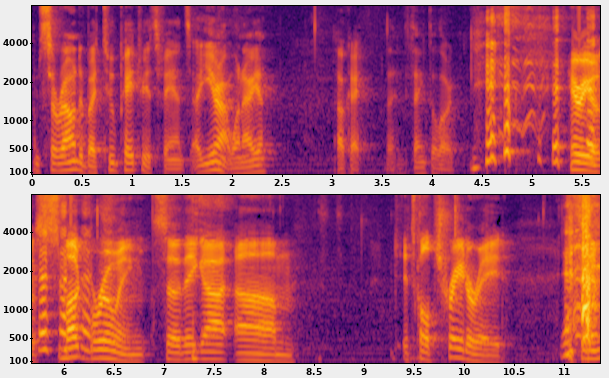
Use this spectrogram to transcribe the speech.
I'm surrounded by two Patriots fans. Uh, You're not one, are you? Okay. Thank the Lord. Here we go. Smug Brewing. So they got um, it's called Traderade. It's an,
